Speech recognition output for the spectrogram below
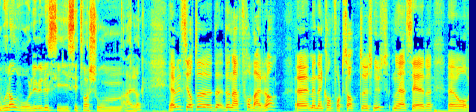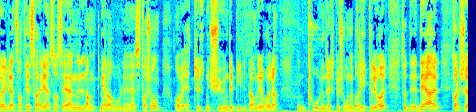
Hvor alvorlig vil du si situasjonen er i dag? Jeg vil si at den er forverra. Øh, Men den kan fortsatt øh, snus. Når jeg ser øh, over grensa til Sverige, så ser jeg en langt mer alvorlig situasjon. Over 1700 bilbranner i året. 200 eksplosjoner bare hittil i år. Så det, er kanskje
